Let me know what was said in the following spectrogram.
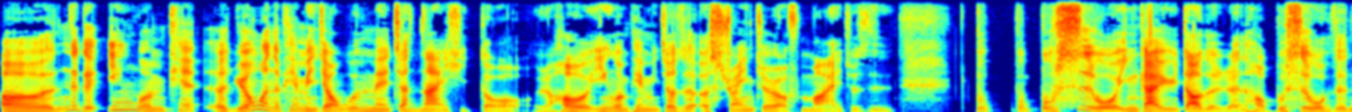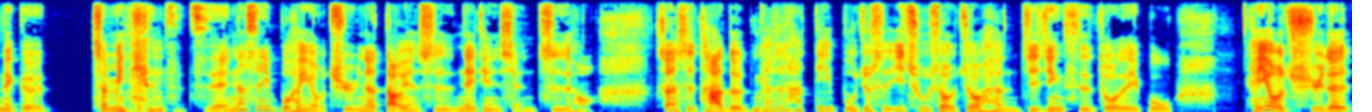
呃，那个英文片呃原文的片名叫《Unme Janai Hito》，然后英文片名叫做《A Stranger of Mine》，就是。不不不是我应该遇到的人哈，不是我的那个真命天子之类。那是一部很有趣，那导演是内田贤治哈，算是他的应该是他第一部，就是一出手就很技惊四座的一部很有趣的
